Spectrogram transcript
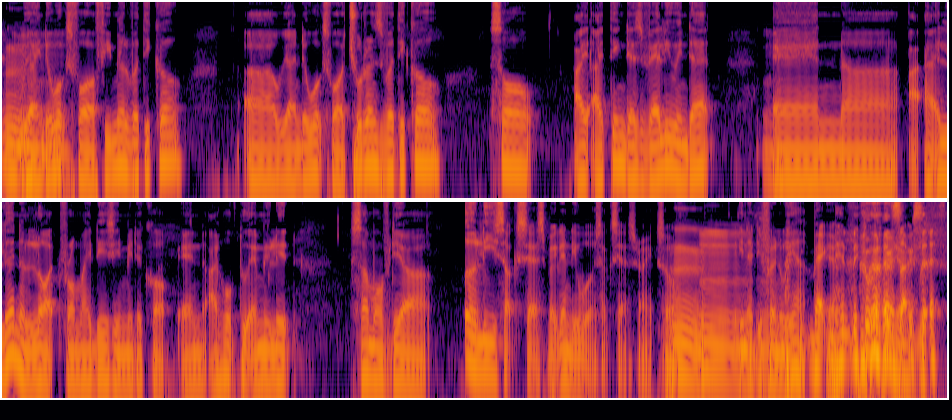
We are in the works for a female vertical. Uh, we are in the works for a children's vertical. So I, I think there's value in that. And uh, I, I learned a lot from my days in Mediacorp. And I hope to emulate some of their early success. Back then they were a success, right? So in a different way. yeah. Back Yeah. then they were success.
